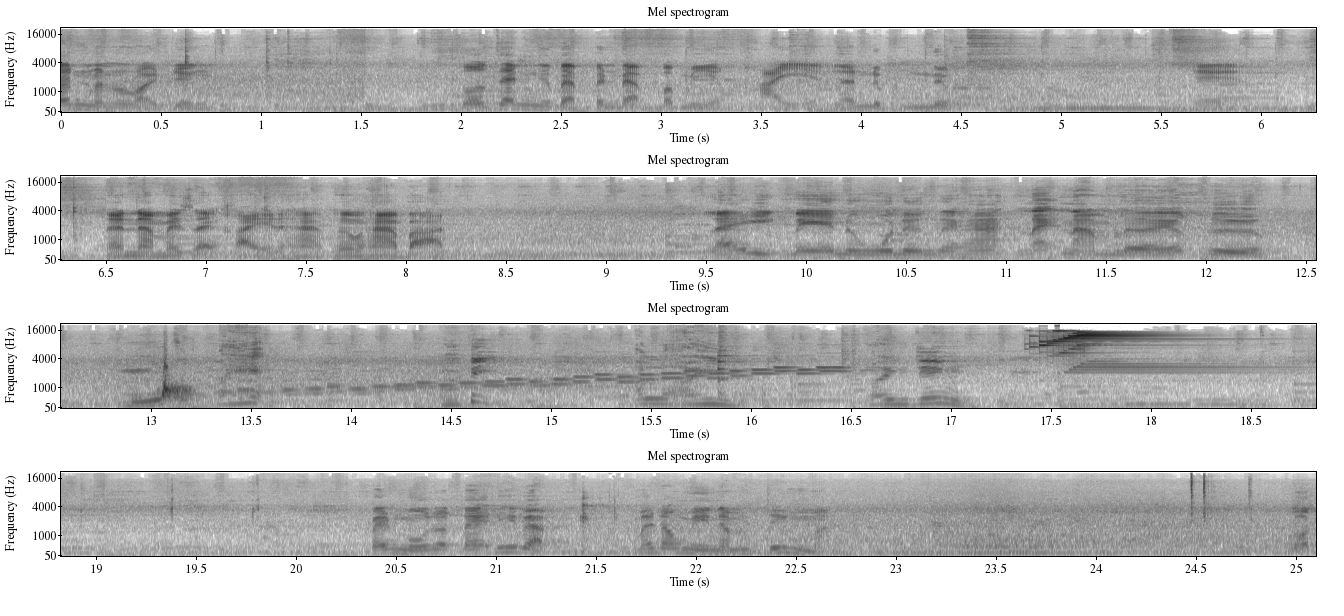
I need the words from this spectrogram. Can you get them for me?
ส้นมันอร่อยจริง ตัวเส้นคือแบบเป็นแบบบะหมี่ไข่อะแล้วหนึบหนึบเนี่ยแนะนำไม่ใส่ไข่นะฮะ เพิ่ม 5 บาท และอีกเมนูหนึ่งนะฮะ แนะนำเลยก็คือ หมูสะเต๊ะเฮ้ย อร่อย อร่อยจริง เป็นหมูสะเต๊ะที่แบบไม่ต้องมีน้ำจิ้มอะรส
